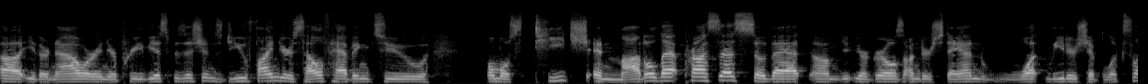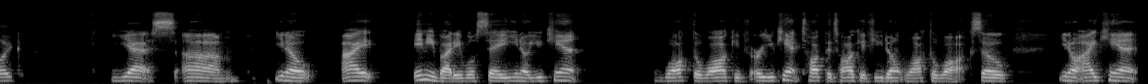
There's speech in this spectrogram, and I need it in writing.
uh, either now or in your previous positions? Do you find yourself having to almost teach and model that process so that um, your girls understand what leadership looks like? Yes. Um, you know, I anybody will say, you know, you can't walk the walk if, or you can't talk the talk if you don't walk the walk. So, you know, I can't,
